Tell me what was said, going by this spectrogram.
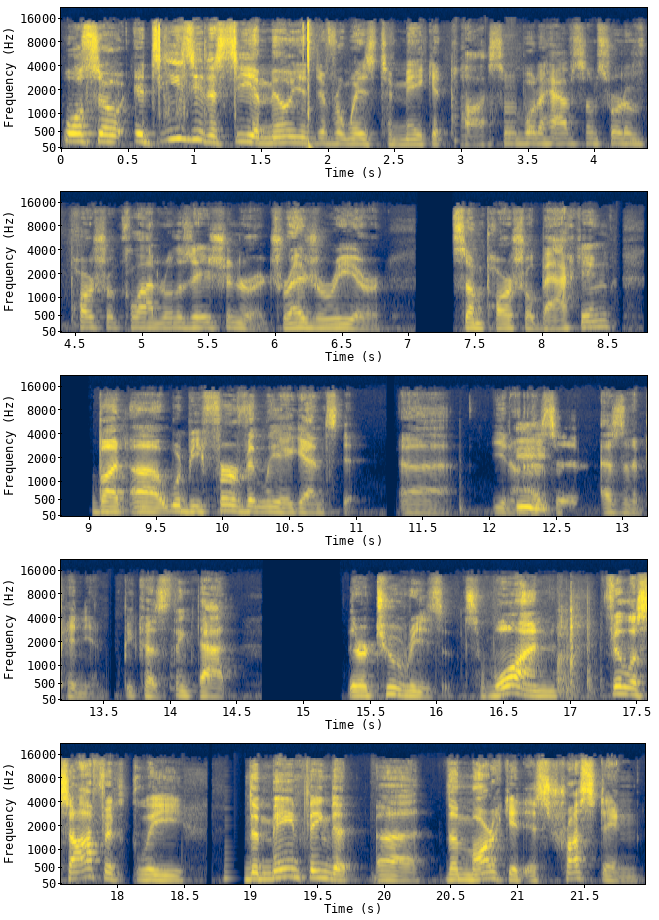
Well, so it's easy to see a million different ways to make it possible to have some sort of partial collateralization or a treasury or some partial backing, but uh, would be fervently against it. Uh, you know, mm. as a as an opinion, because think that there are two reasons. One, philosophically, the main thing that uh, the market is trusting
